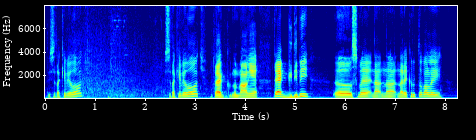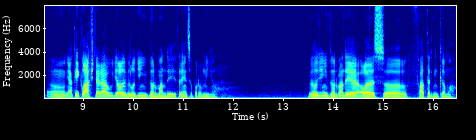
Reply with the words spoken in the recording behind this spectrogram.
Ty se taky vyloď. Ty se taky vyloď. Tak normálně, to je jak kdyby jsme na, na, narekrutovali uh, nějaký klášter a udělali vylodění v Normandii. To je něco podobného. Vylodění v Normandii, ale s uh, fáterníkama.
